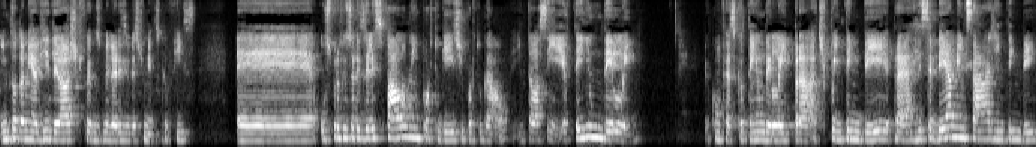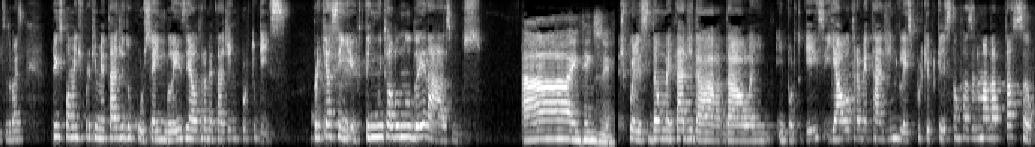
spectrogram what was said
em toda a minha vida, eu acho que foi um dos melhores investimentos que eu fiz. É, os professores eles falam em português de Portugal, então assim eu tenho um delay. Eu confesso que eu tenho um delay para tipo entender, para receber a mensagem, entender e tudo mais. Principalmente porque metade do curso é em inglês e a outra metade é em português. Porque assim, eu tenho muito aluno do Erasmus. Ah, entendi. Tipo, eles dão metade da, da aula em, em português e a outra metade em inglês. Por quê? Porque eles estão fazendo uma adaptação.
